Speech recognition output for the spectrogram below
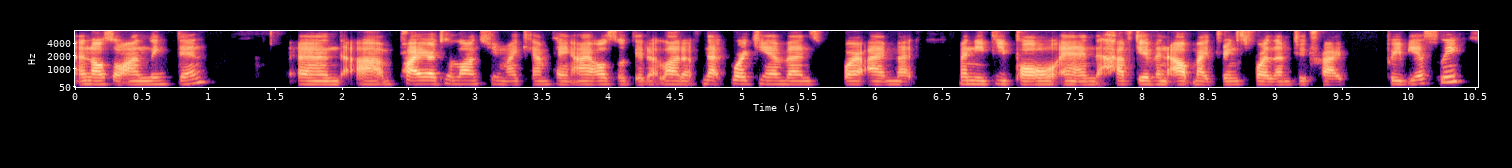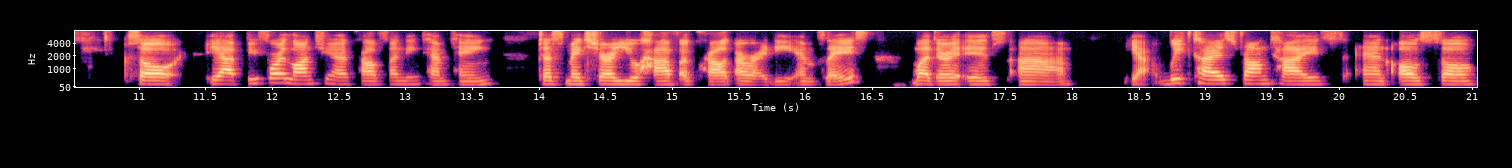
and also on LinkedIn. And um, prior to launching my campaign, I also did a lot of networking events where I met many people and have given out my drinks for them to try previously. So yeah, before launching a crowdfunding campaign, just make sure you have a crowd already in place, whether it's uh, yeah weak ties, strong ties, and also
